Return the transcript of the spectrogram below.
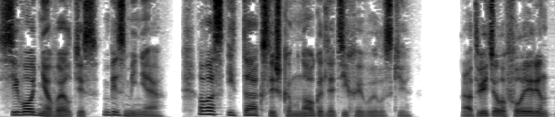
«Сегодня, Велтис, без меня. Вас и так слишком много для тихой вылазки», — ответила Флейрин,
